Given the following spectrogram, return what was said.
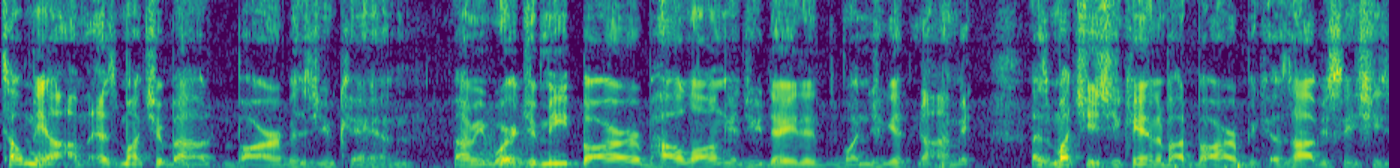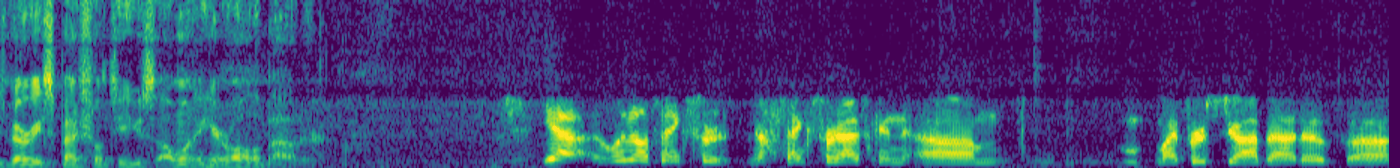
tell me um, as much about Barb as you can. I mean, where'd you meet Barb? How long had you dated? When did you get? No, I mean, as much as you can about Barb, because obviously she's very special to you. So I want to hear all about her. Yeah, well, no, thanks for no, thanks for asking. Um, my first job out of uh,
